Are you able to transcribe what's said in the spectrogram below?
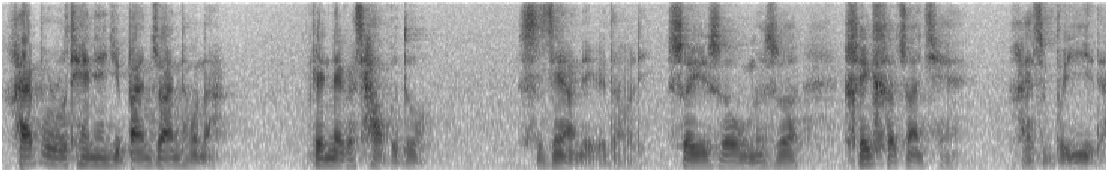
还不如天天去搬砖头呢，跟那个差不多，是这样的一个道理。所以说，我们说黑客赚钱还是不易的。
